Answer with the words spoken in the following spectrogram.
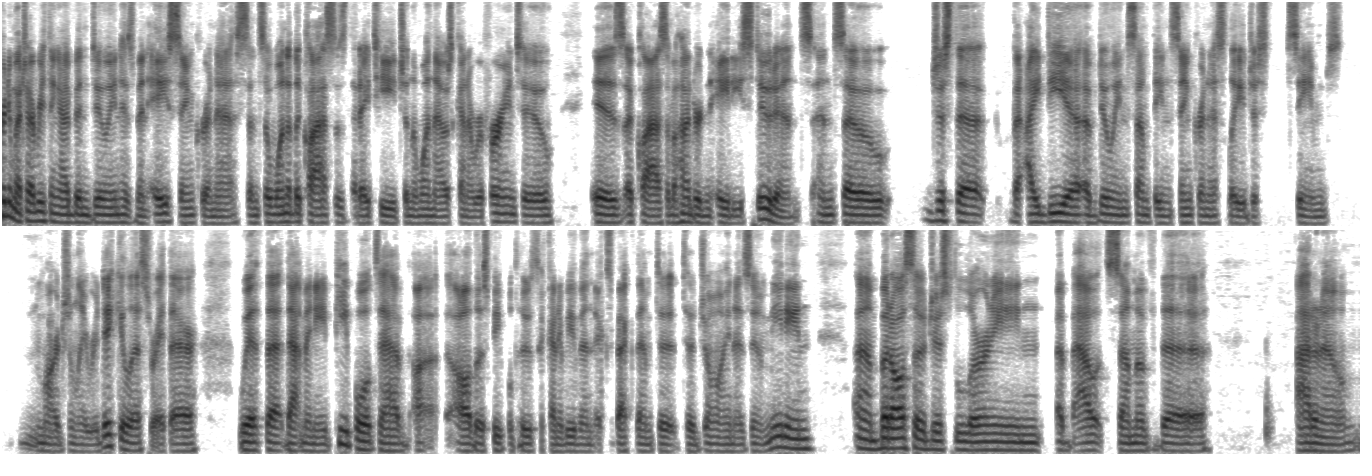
pretty much everything i've been doing has been asynchronous and so one of the classes that i teach and the one that i was kind of referring to is a class of 180 students and so just the the idea of doing something synchronously just seemed marginally ridiculous right there with that, that many people to have uh, all those people to, to kind of even expect them to, to join a Zoom meeting. Um, but also just learning about some of the, I don't know,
